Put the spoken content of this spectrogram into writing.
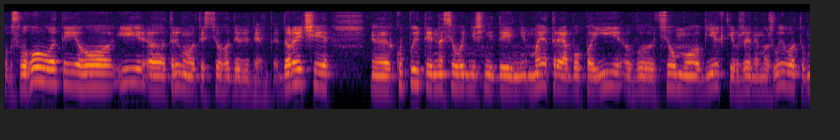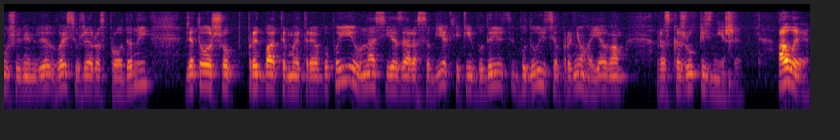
обслуговувати його і е, отримувати з цього дивіденди. До речі, Купити на сьогоднішній день метри або паї в цьому об'єкті вже неможливо, тому що він весь вже розпроданий. Для того, щоб придбати метри або паї, у нас є зараз об'єкт, який будується. Про нього я вам розкажу пізніше. Але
